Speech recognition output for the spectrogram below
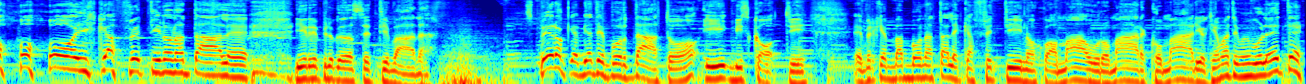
Oh, oh, oh, il caffettino Natale, il riepilogo della settimana. Spero che abbiate portato i biscotti, eh, perché Babbo Natale caffettino qua, Mauro, Marco, Mario, chiamate come volete,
